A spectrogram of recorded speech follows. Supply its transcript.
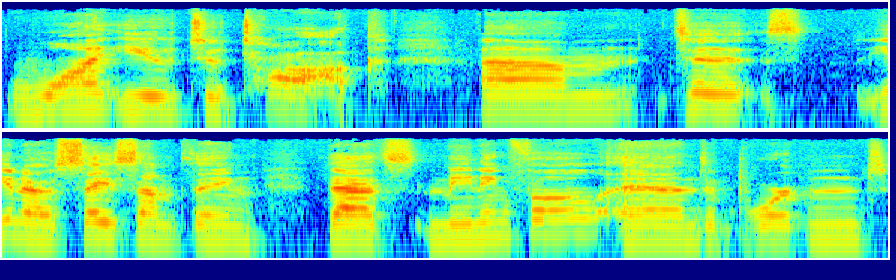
want you to talk, um, to, you know, say something that's meaningful and important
